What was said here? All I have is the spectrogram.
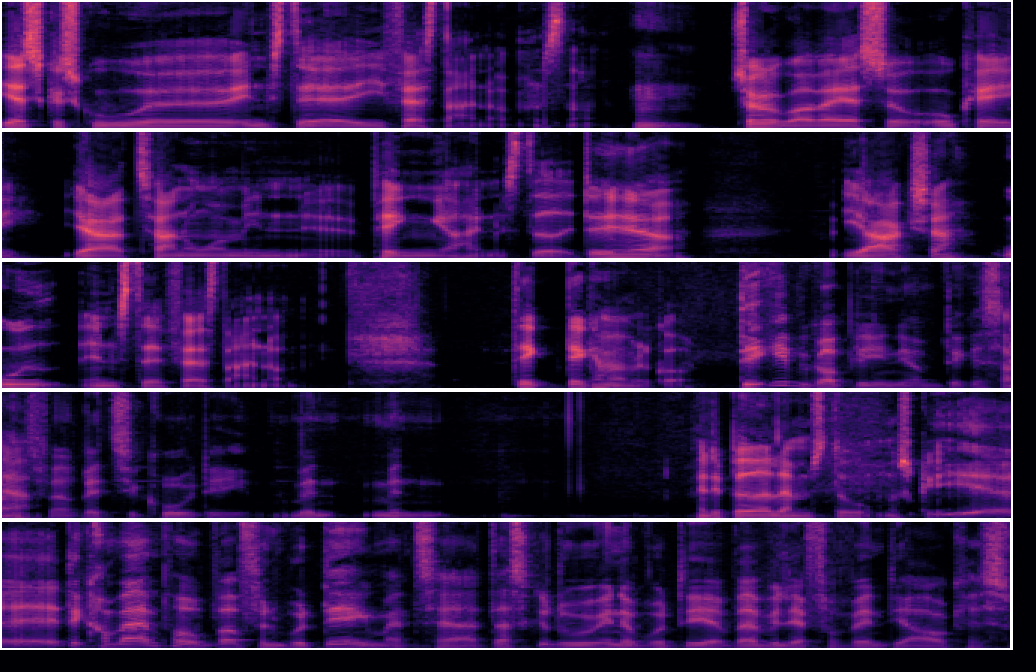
jeg skal skulle øh, investere i fast ejendom eller sådan noget. Mm. Så kan det godt være, at jeg så, okay, jeg tager nogle af mine øh, penge, jeg har investeret i det her, i aktier, ud, investerer i fast ejendom. Det, det kan man vel godt. Det kan vi godt blive enige om. Det kan sagtens Ja. være en rigtig god idé. Men, men Men det er bedre at lade dem stå, måske. ja, det kommer an på, hvilken vurdering man tager. Der skal du ind og vurdere, hvad vil jeg forvente i afkast?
